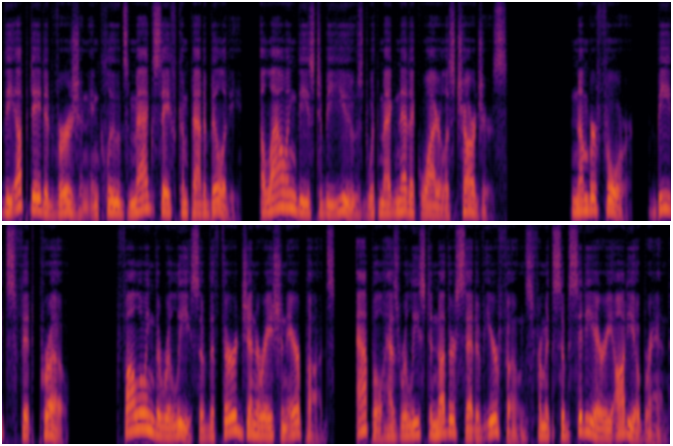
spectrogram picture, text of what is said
The updated version includes MagSafe compatibility, allowing these to be used with magnetic wireless chargers. Number 4. Beats Fit Pro. Following the release of the third generation AirPods, Apple has released another set of earphones from its subsidiary audio brand,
